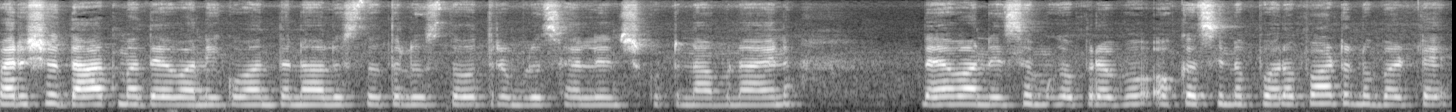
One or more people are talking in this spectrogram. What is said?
పరిశుద్ధాత్మ దేవా నీకు వందనాలు స్థుతులు స్తోత్రములు చెల్లించుకుంటున్నాము నాయన. దేవా నిజముగా ప్రభు ఒక చిన్న పొరపాటును బట్టే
